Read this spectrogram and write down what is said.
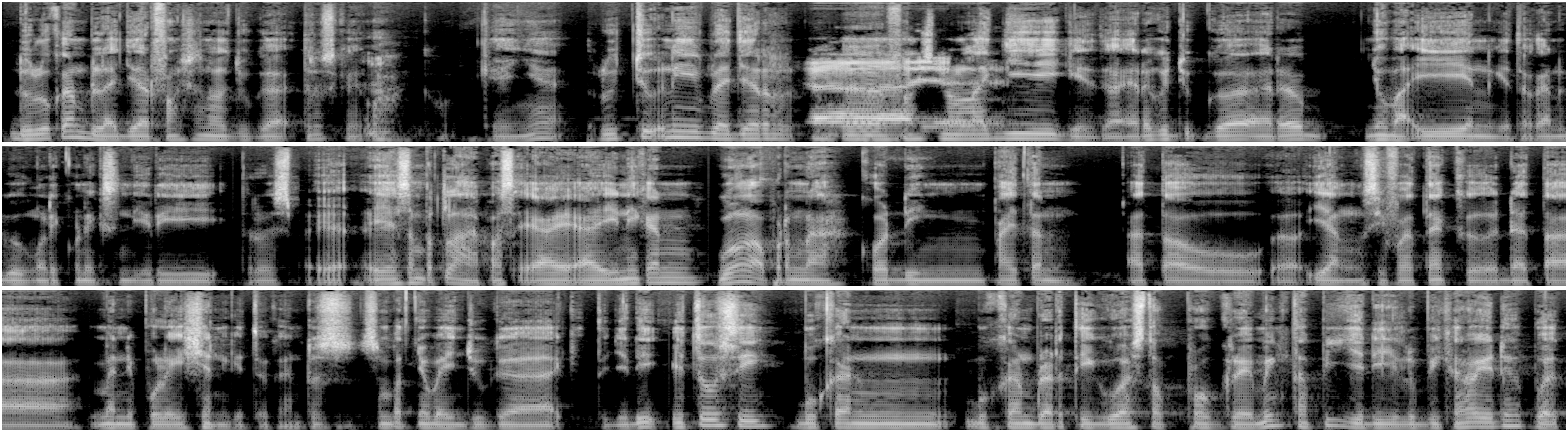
dulu kan belajar functional juga. Terus kayak wah kok kayaknya lucu nih belajar eh, Ya, functional ya. lagi gitu. Akhirnya gue juga akhirnya nyobain gitu kan. Gue ngulik-ngulik sendiri. Terus ya, ya sempet lah pas AI, AI ini kan gue nggak pernah coding Python atau eh, yang sifatnya ke data manipulation gitu kan terus sempat nyobain juga gitu jadi itu sih bukan bukan berarti gue stop programming tapi jadi lebih karena udah buat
